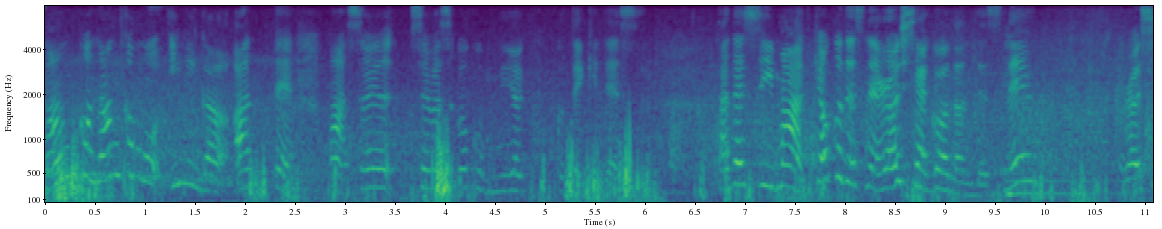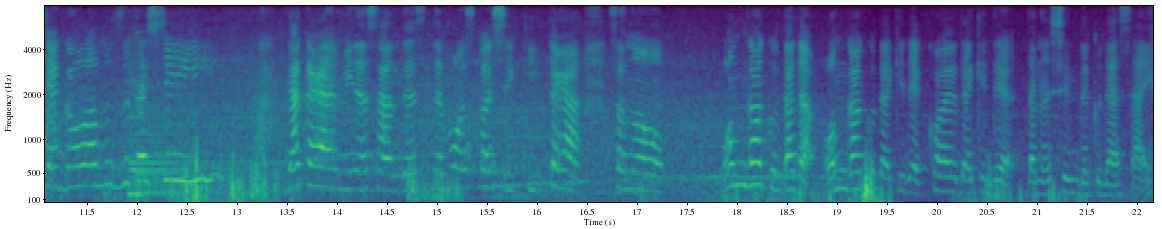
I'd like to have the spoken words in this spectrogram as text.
何個何個も意味があってまあそれそれはすごく魅力的です。ただしまあ曲ですね。ロシア語なんですね。ロシア語は難しい。だから皆さんですねもう少し聞いたらその音楽ただ音楽だけで声だけで楽しんでください。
